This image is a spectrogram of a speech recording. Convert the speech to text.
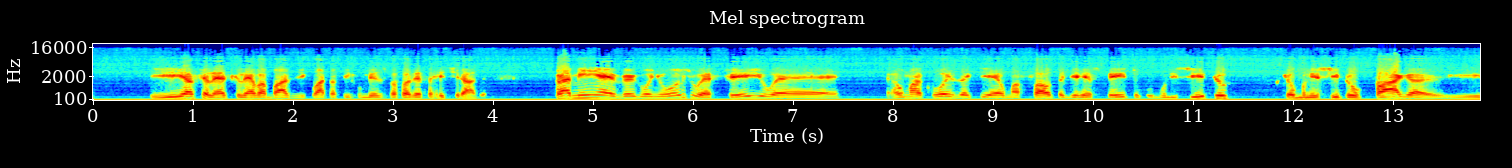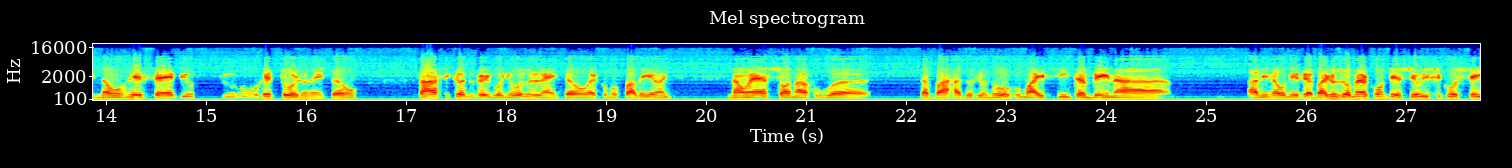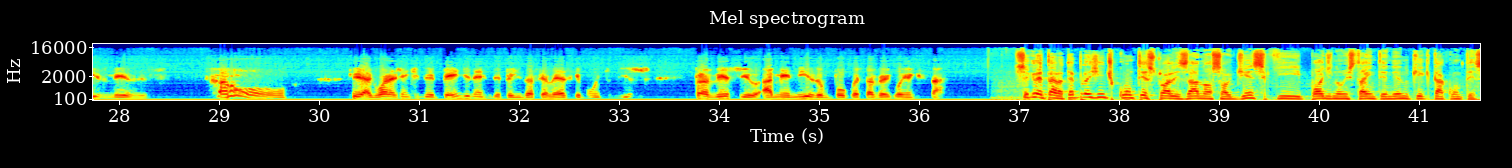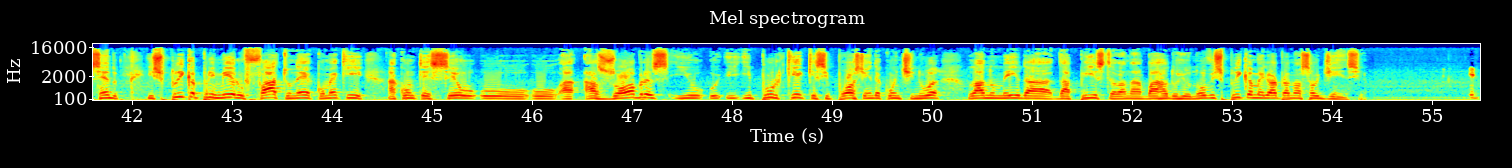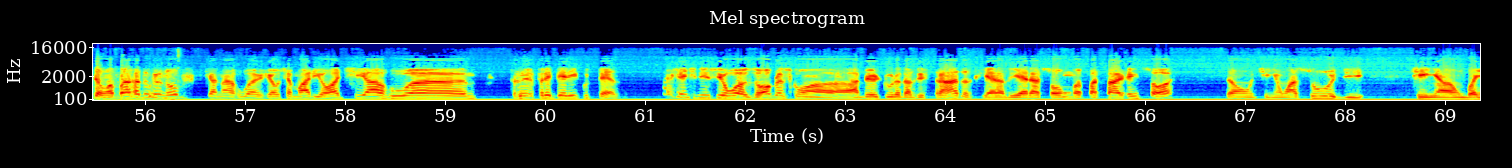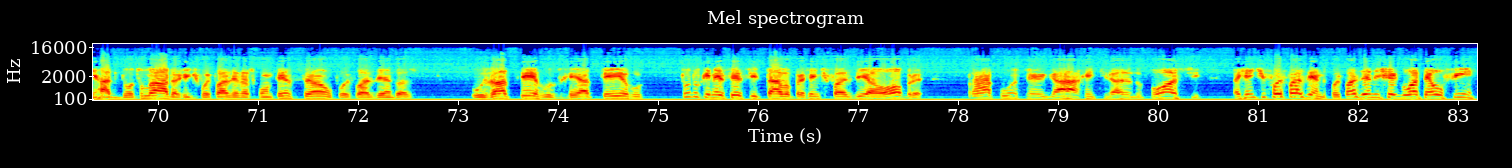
e a Celeste leva a base de 4 a 5 meses para fazer essa retirada. Para mim é vergonhoso, é feio, é, é uma coisa que é uma falta de respeito com o município, porque o município paga e não recebe o, o retorno, né? Então está ficando vergonhoso, né? Então é como eu falei antes, não é só na rua da Barra do Rio Novo, mas sim também na ali na Olívia Baixo Zomer aconteceu e ficou seis meses. Então, que agora a gente depende, né? Depende da Celeste muito disso para ver se ameniza um pouco essa vergonha que está. Secretário, até para a gente contextualizar a nossa audiência que pode não estar entendendo o que está acontecendo, explica primeiro o fato, né? Como é que aconteceu o, o a, as obras e, o, e, e, por que que esse poste ainda continua lá no meio da, da pista, lá na Barra do Rio Novo. Explica melhor para nossa audiência. Então, a Barra do Rio Novo fica na rua Gelsia Mariotti e a rua Frederico Tesa. A gente iniciou as obras com a abertura das estradas, que era, ali era só uma passagem só. Então tinha um açude, tinha um banhado do outro lado, a gente foi fazendo as contenção, foi fazendo as, os aterros, reaterros, tudo que necessitava para a gente fazer a obra, para postergar a retirada do poste, a gente foi fazendo, foi fazendo e chegou até o fim.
